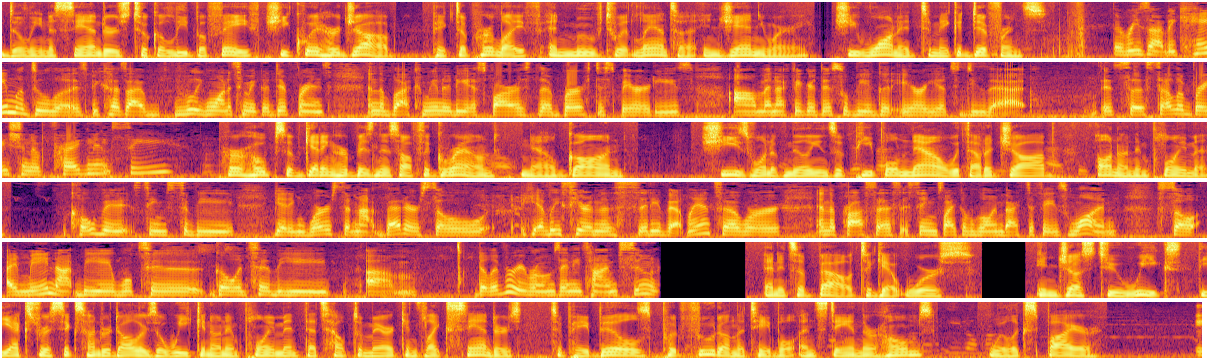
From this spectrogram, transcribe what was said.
Delina Sanders took a leap of faith. She quit her job, picked up her life, and moved to Atlanta in January. She wanted to make a difference. The reason I became a doula is because I really wanted to make a difference in the black community as far as the birth disparities, um, and I figured this would be a good area to do that. It's a celebration of pregnancy. Her hopes of getting her business off the ground now gone. She's one of millions of people now without a job, on unemployment. COVID seems to be getting worse and not better. So, at least here in the city of Atlanta, we're in the process, it seems like, of going back to phase one. So, I may not be able to go into the um, delivery rooms anytime soon. And it's about to get worse. In just two weeks, the extra $600 a week in unemployment that's helped Americans like Sanders to pay bills, put food on the table, and stay in their homes will expire.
